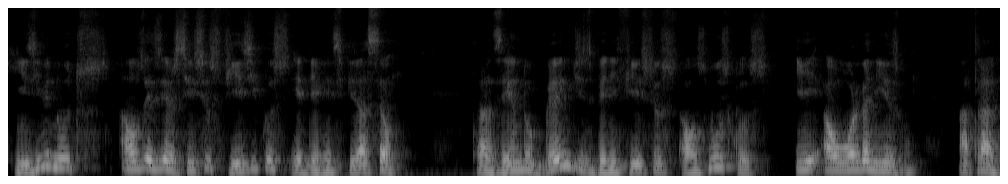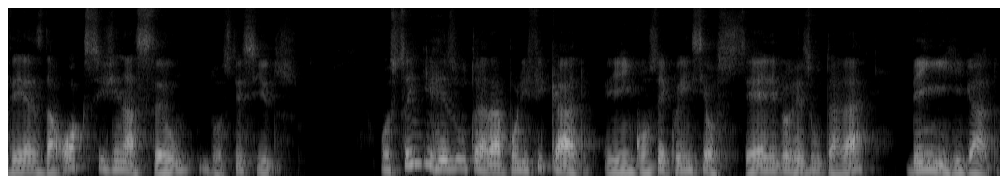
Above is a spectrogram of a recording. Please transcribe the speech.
15 minutos aos exercícios físicos e de respiração, trazendo grandes benefícios aos músculos e ao organismo, através da oxigenação dos tecidos. O sangue resultará purificado e, em consequência, o cérebro resultará bem irrigado.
